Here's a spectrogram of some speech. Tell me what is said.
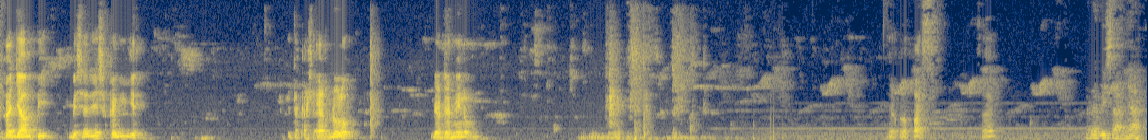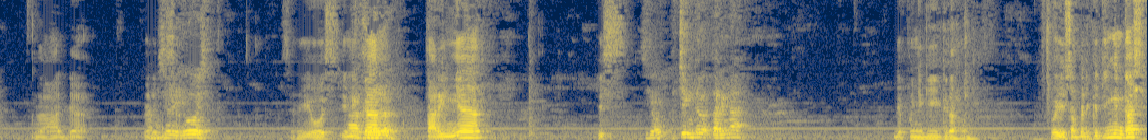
suka jampi. Biasanya dia suka gigit. Kita kasih air dulu biar dia minum. Yuk lepas. Sayang. Ada bisanya. nggak ada. Nggak ada bisa. serius. serius. Ini Ah, kan serius. taringnya is Jika kucing tuh taringna. dia punya gigi geraham Wih, sampai dikecingin guys.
